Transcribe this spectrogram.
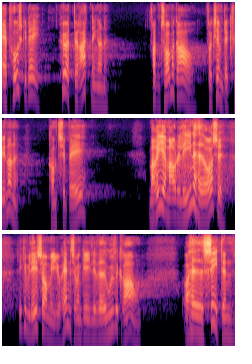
af påskedag hørt beretningerne fra den tomme grav, for eksempel da kvinderne kom tilbage? Maria Magdalene havde også, det kan vi læse om i Johannes evangeliet, været ude ved graven og havde set den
